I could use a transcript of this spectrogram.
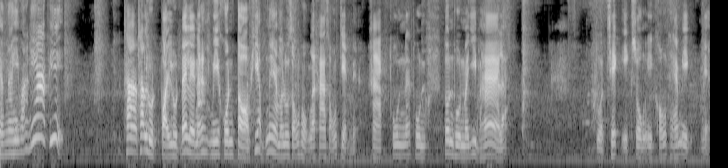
ยังไงวะเนี่ยพี่ ถ้าถ้าหลุดปล่อยหลุดได้เลยนะ มีคนต่อเพียบแน่มารูสองหกราคาสองเจ็ดเนี่ย ขาดทุนนะ ทุนต้นทุนมายี่บห้าแล้ว ตรวจเช็คอีกส่งอีกของแถมอีกเนี่ย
